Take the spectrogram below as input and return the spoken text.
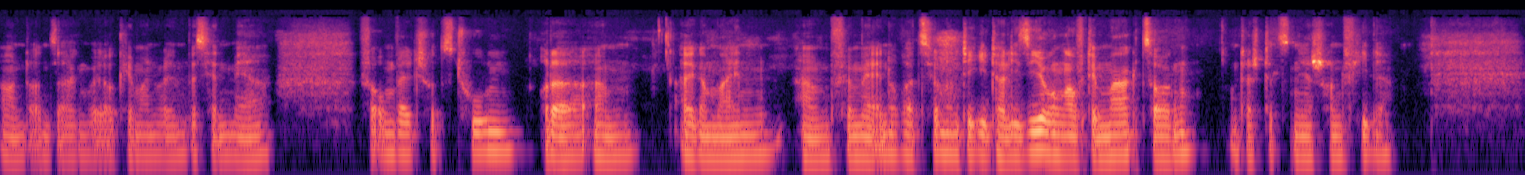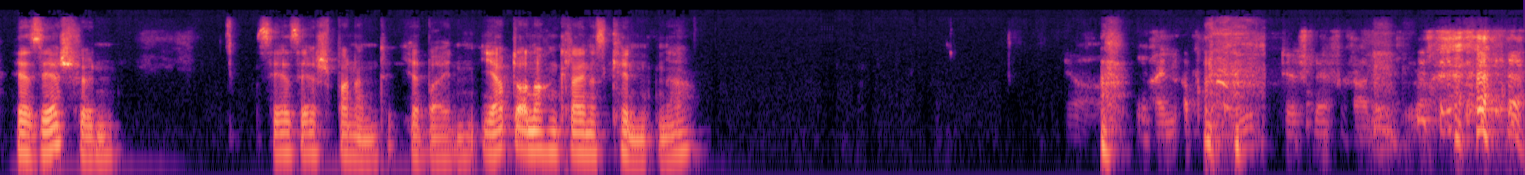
und, und sagen will, okay, man will ein bisschen mehr für Umweltschutz tun oder ähm, allgemein ähm, für mehr Innovation und Digitalisierung auf dem Markt sorgen. Unterstützen ja schon viele. Ja, sehr schön. Sehr, sehr spannend, ihr beiden. Ihr habt auch noch ein kleines Kind, ne? Ja, ein Abgekommen, der schläft gerade.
